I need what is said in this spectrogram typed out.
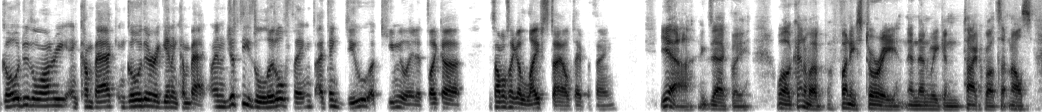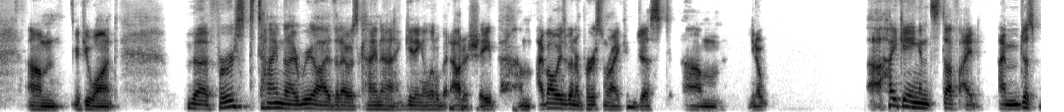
go do the laundry and come back and go there again and come back. And just these little things, I think, do accumulate. It's like a, it's almost like a lifestyle type of thing. Yeah, exactly. Well, kind of a funny story, and then we can talk about something else um, if you want. The first time that I realized that I was kind of getting a little bit out of shape, um, I've always been a person where I can just, um, you know, uh, hiking and stuff. I I'm just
